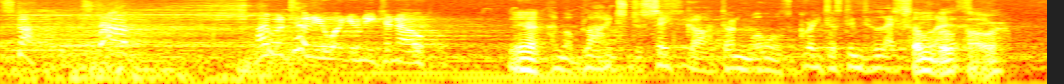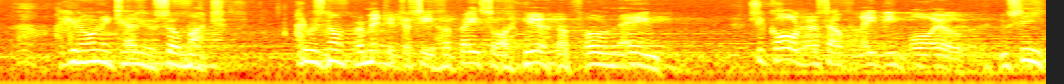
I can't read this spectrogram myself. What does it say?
Stop! Stop! I will tell you what you need to know. Yeah, I'm obliged to safeguard Dunwall's greatest intellectual some willpower. I can only tell you so much. I was not permitted to see her face or hear her full name. She called herself Lady Boyle. You see,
